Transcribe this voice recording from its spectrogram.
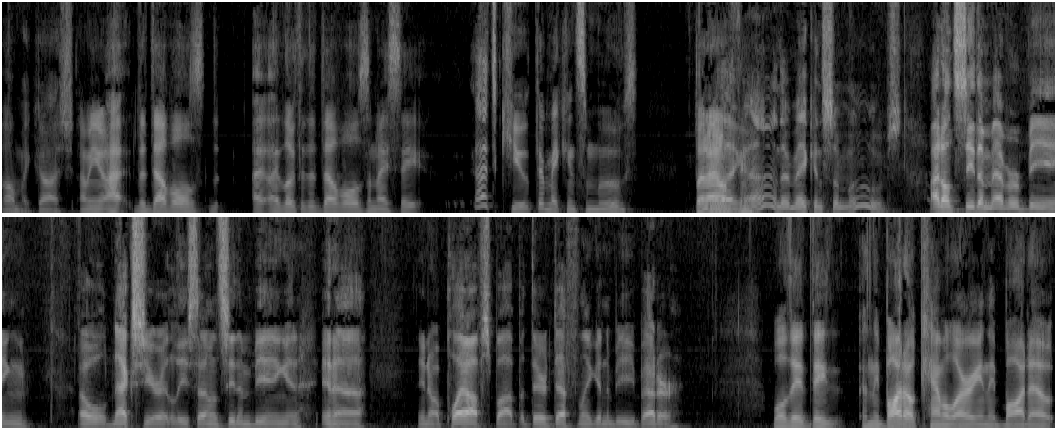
Oh my gosh! I mean, I, the Devils. I, I looked at the Devils and I say, that's cute. They're making some moves, but I don't like, think. oh, they're making some moves. I don't see them ever being, oh, next year at least. I don't see them being in, in a, you know, a playoff spot. But they're definitely going to be better. Well, they they and they bought out Cammalleri and they bought out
